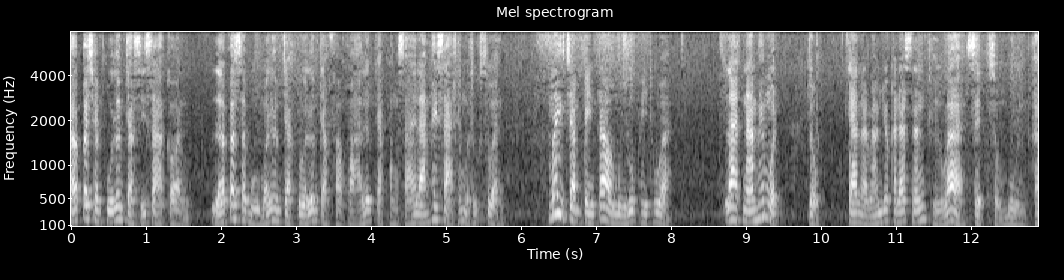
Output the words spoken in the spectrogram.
ครับก็แชมพูเริ่มจากศีรษะก่อน แล้วก็สบู่มาเริ่มจากตัวเริ่มจากฝั่งขวาเริ่มจากฝั่งซ้ายล้างให้สะอาดให้หมดทุกส่วน ไม่จำเป็นต้องเอามือลูบให้ทั่วลาดน้ำให้หมดจบการอาบน้ำยกคดัสนั้นถือว่าเสร็จสมบูรณ์ครับ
